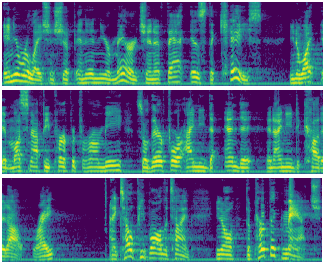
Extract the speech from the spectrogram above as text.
in your relationship and in your marriage. And if that is the case, you know what? It must not be perfect for me, so therefore I need to end it and I need to cut it out, right? I tell people all the time, you know, the perfect match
